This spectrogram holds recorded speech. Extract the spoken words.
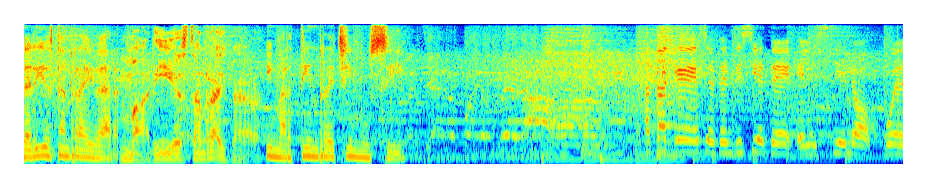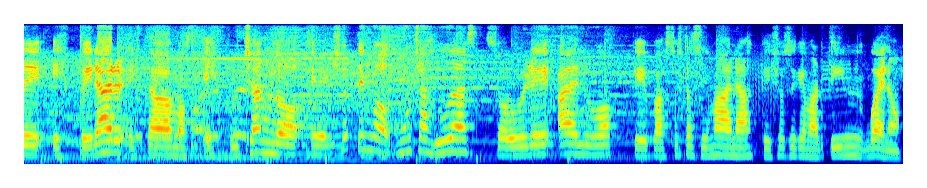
Darío Stanraiver María Stanraiver. y Martín Rechimusi. Ataque 77, el cielo puede esperar. Estábamos escuchando. Eh, yo tengo muchas dudas sobre algo que pasó esta semana, que yo sé que Martín, bueno,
